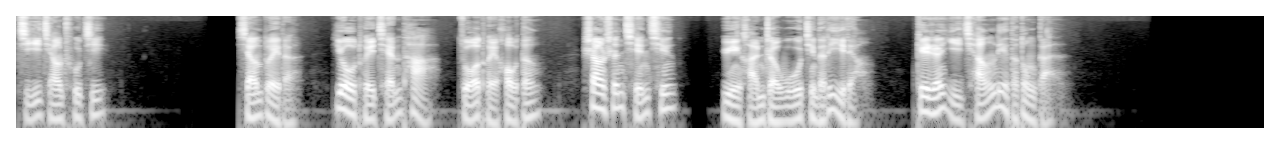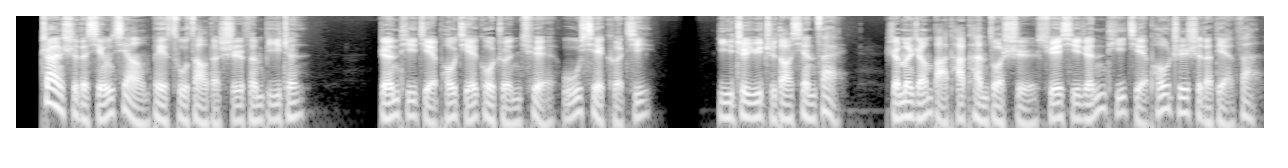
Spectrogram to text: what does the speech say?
即将出击。相对的，右腿前踏，左腿后蹬，上身前倾，蕴含着无尽的力量。给人以强烈的动感。战士的形象被塑造得十分逼真，人体解剖结构准确，无懈可击，以至于直到现在，人们仍把它看作是学习人体解剖知识的典范。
